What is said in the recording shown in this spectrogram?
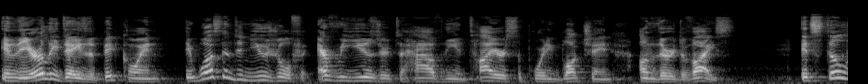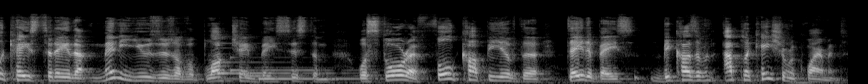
In the early days of Bitcoin, it wasn't unusual for every user to have the entire supporting blockchain on their device. It's still the case today that many users of a blockchain based system will store a full copy of the database because of an application requirement,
